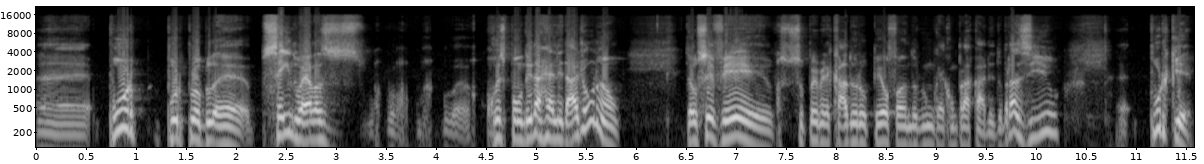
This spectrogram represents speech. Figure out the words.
É, por por é, sendo elas correspondendo à realidade ou não. Então você vê supermercado europeu falando que não quer comprar carne do Brasil. É, por quê?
